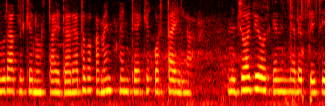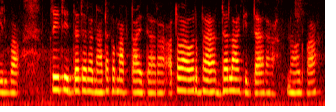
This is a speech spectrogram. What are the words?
ದೂರ ಆಗಲಿಕ್ಕೆ ನೋಡ್ತಾ ಇದ್ದಾರೆ? ಅಥವಾ ಕಮೆಂಟ್ಮೆಂಟ್ ಯಾಕೆ ಕೊಡ್ತಾ ಇಲ್ಲ? ನಿಜವಾಗಿಯೂ ಅವ್ರಿಗೆ ನಿನ್ನ ಮೇಲೆ ಪ್ರೀತಿ ಇಲ್ವಾ? ಪ್ರೀತಿ ಇದ್ದರ ನಾಟಕ ಮಾಡ್ತಾ ಇದ್ದಾರಾ? ಅಥವಾ ಅವರು ಬದಲಾಗಿದ್ದಾರಾ ನೋಡ್ವಾ.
